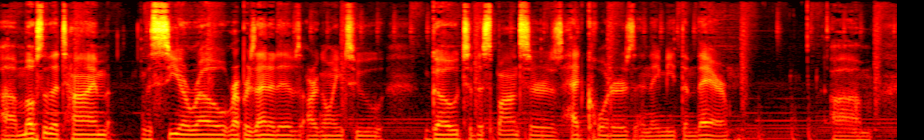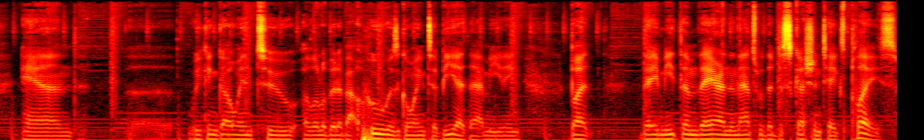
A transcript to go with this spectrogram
Uh, most of the time, the CRO representatives are going to go to the sponsor's headquarters and they meet them there. Um, and uh, we can go into a little bit about who is going to be at that meeting, but they meet them there, and then that's where the discussion takes place.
